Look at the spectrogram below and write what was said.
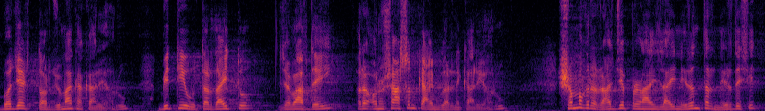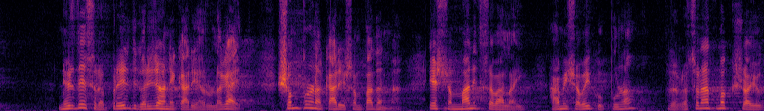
बजेट तर्जुमाका कार्यहरू वित्तीय उत्तरदायित्व जवाफदेही र अनुशासन कायम गर्ने कार्यहरू समग्र राज्य प्रणालीलाई निरन्तर निर्देशित निर्देश र प्रेरित गरिरहने कार्यहरू लगायत सम्पूर्ण कार्य सम्पादनमा यस सम्मानित सभालाई हामी सबैको पूर्ण र रचनात्मक सहयोग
